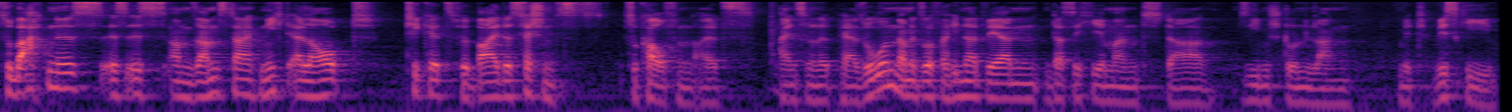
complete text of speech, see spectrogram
zu beachten ist, es ist am Samstag nicht erlaubt, Tickets für beide Sessions zu kaufen als einzelne Person. Damit soll verhindert werden, dass sich jemand da sieben Stunden lang mit Whisky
